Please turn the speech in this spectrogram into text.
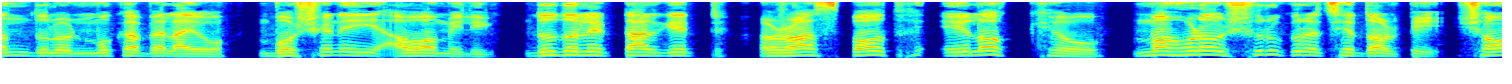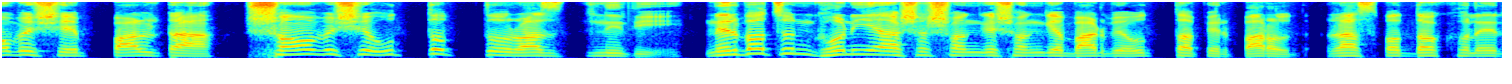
আন্দোলন মোকাবেলায় পাল্লায়ও বসে নেই আওয়ামী লীগ। দুদলের টার্গেট রাজপথ এ লক্ষ্যেও মহড়াও শুরু করেছে দলটি। সমাবেশে পাল্টা, সমাবেশে উত্তপ্ত রাজনীতি। নির্বাচন ঘনিয়ে আসার সঙ্গে সঙ্গে বাড়বে উত্তাপের পারদ। রাজপথ দখলের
